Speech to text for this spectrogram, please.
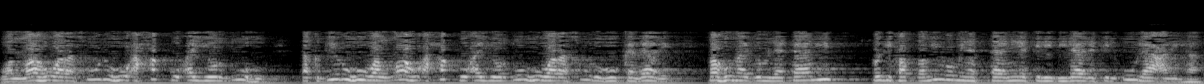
والله ورسوله أحق أن يرضوه. تقديره والله أحق أن يرضوه ورسوله كذلك. فهما جملتان حذف الضمير من الثانية لدلالة الأولى عليها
